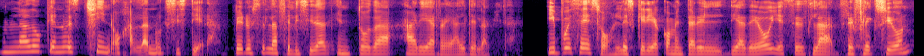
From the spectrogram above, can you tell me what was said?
un lado que no es chino, ojalá no existiera, pero esa es la felicidad en toda área real de la vida. Y pues eso, les quería comentar el día de hoy, esa es la reflexión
